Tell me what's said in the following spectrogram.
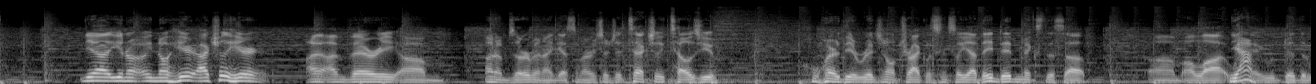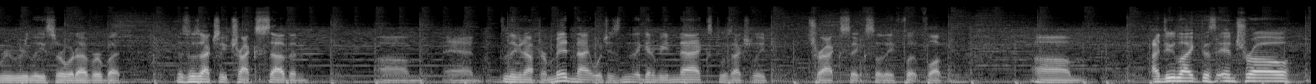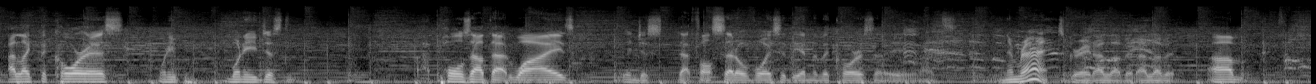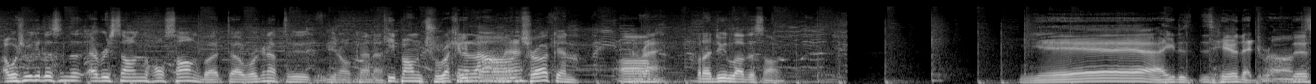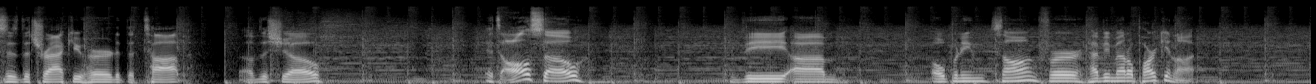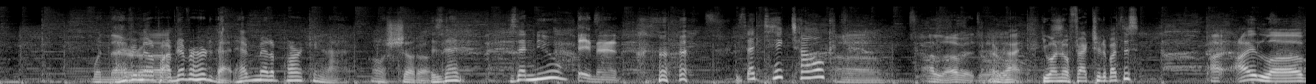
yeah, you know, you know, here actually here, I, I'm very um, unobservant, I guess, in my research. It actually tells you where the original track listing. So yeah, they did mix this up um, a lot. When Yeah. they did the re-release or whatever, but this was actually track seven. Um, and leaving after midnight, which is going to be next, was actually track six. So they flip flopped. Um, I do like this intro. I like the chorus when he when he just pulls out that wise and just that falsetto voice at the end of the chorus. Uh, you know, it's, All right. it's great. I love it. I love it. Um, I wish we could listen to every song, the whole song, but uh, we're gonna have to, you know, kind of Keep on trucking keep along, on man. trucking. Um, right. But I do love the song. yeah, you just, just hear that drum. This is the track you heard at the top of the show. It's also the um, opening song for Heavy Metal Parking Lot. When they're, heavy metal. uh, I've never heard of that. Heavy metal parking lot. oh, shut up. Is that is that new? hey, man. Is that TikTok? Um, I love it. Dude. All right. You want to know a fact sheet about this? I, I love,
